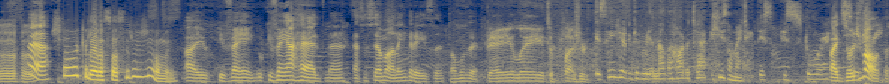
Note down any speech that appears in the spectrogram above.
Uhum. É. Achava que ele era só cirurgião mesmo. Aí o que vem, o que vem ahead, né? Essa semana em Grey's. Vamos ver. Bailey, it's a pleasure. Is he here to give me another heart attack? He's on my take. This historic. Vai de Zoe de volta.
